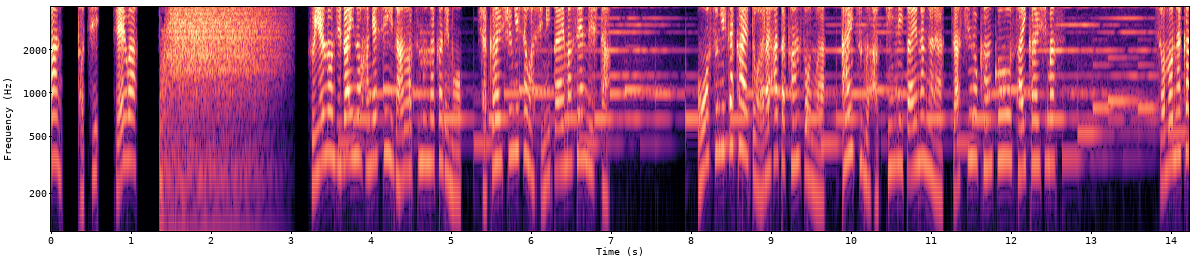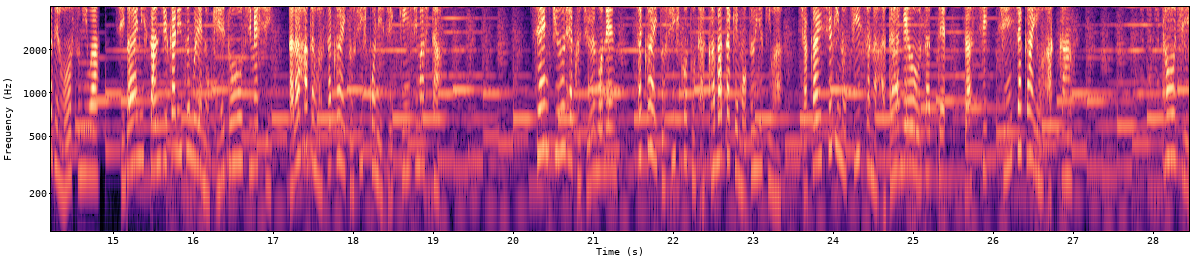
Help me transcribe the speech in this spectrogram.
パン、土地、平和。冬の時代の激しい弾圧の中でも、社会主義者は死に絶えませんでした。大杉栄と荒畑寛村は、相次ぐ発見に耐えながら雑誌の刊行を再開します。その中で大杉は、次第に三次カリズムへの系統を示し、荒畑は酒井俊彦に接近しました。1915年、酒井俊彦と高畑元幸は、社会主義の小さな旗揚げを歌って、雑誌、新社会を発刊。当時、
